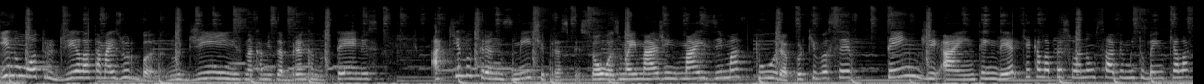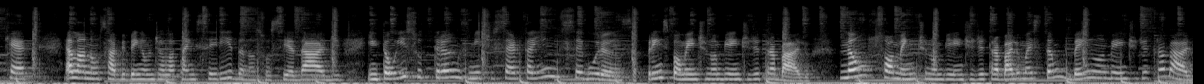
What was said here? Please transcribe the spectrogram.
E no outro dia ela tá mais urbana, no jeans, na camisa branca, no tênis aquilo transmite para as pessoas uma imagem mais imatura, porque você tende a entender que aquela pessoa não sabe muito bem o que ela quer, ela não sabe bem onde ela está inserida na sociedade, então isso transmite certa insegurança, principalmente no ambiente de trabalho. Não somente no ambiente de trabalho, mas também no ambiente de trabalho.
